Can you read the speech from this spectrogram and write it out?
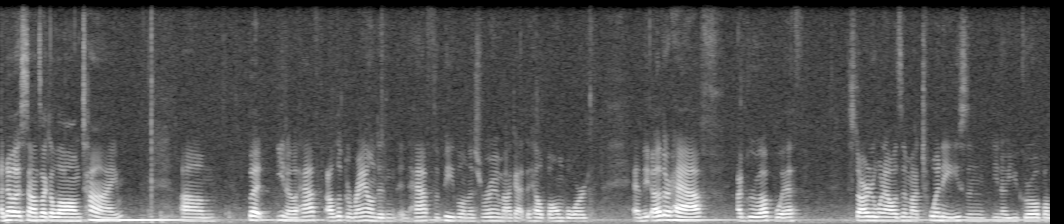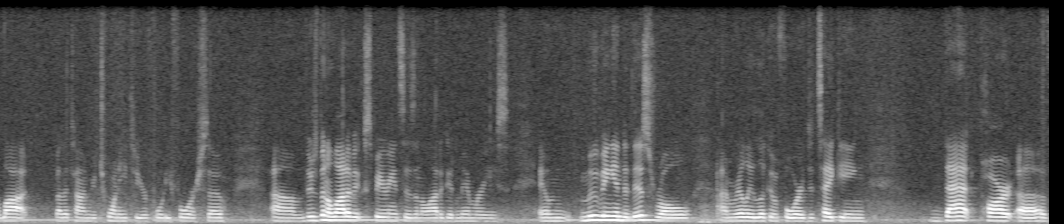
I know it sounds like a long time, um, but, you know, half, I look around and and half the people in this room I got to help on board, and the other half I grew up with, started when I was in my 20s, and, you know, you grow up a lot by the time you're 20 to you're 44, so um, there's been a lot of experiences and a lot of good memories. And moving into this role, I'm really looking forward to taking that part of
